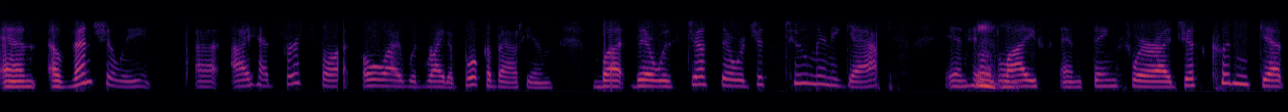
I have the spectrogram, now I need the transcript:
And eventually, uh, I had first thought, oh, I would write a book about him, but there was just there were just too many gaps in his Mhm. life and things where I just couldn't get.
